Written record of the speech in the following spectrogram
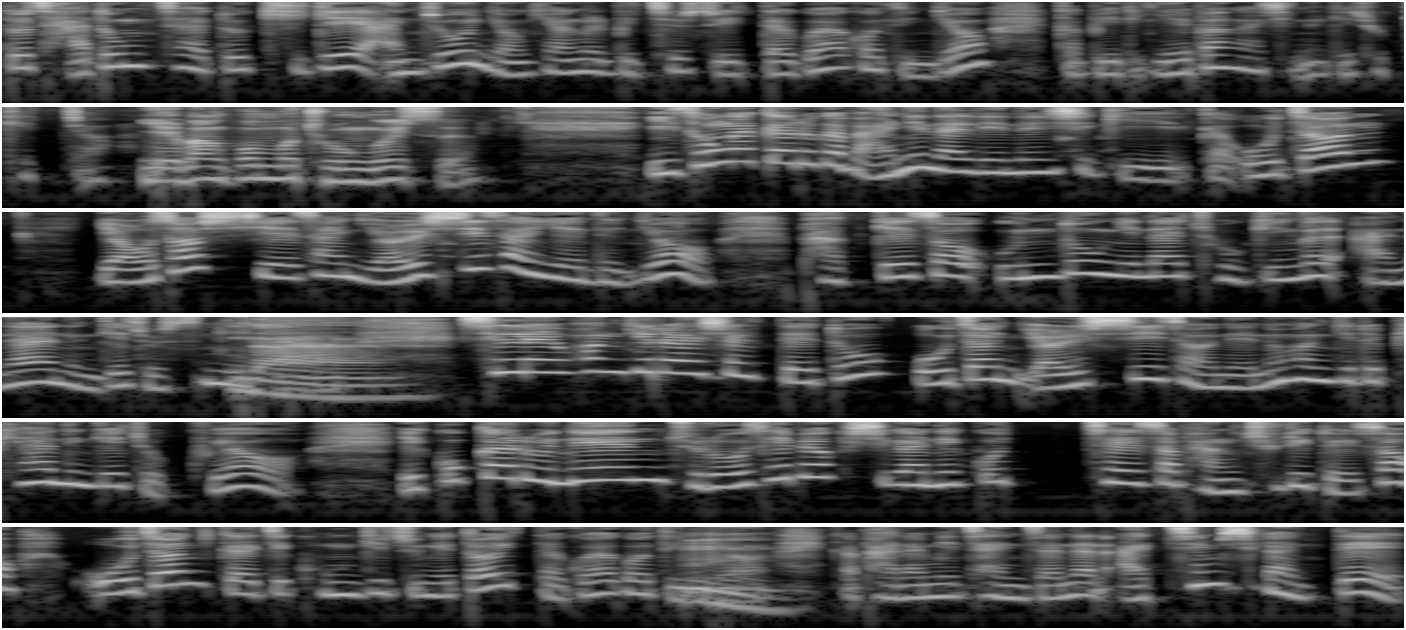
또 자동차도 기계에 안 좋은 영향을 미칠 수 있다고 하거든요. 그러니까 미리 예방하시는 게 좋겠죠. 예방법 뭐 좋은 거 있어요? 이 송화가루가 많이 날리는 시기, 그러니까 오전 6시에서 한 10시 사이에는요, 밖에서 운동이나 조깅을 안 하는 게 좋습니다. 네. 실내 환기를 하실 때도 오전 10시 전에는 환기를 피하는 게 좋고요. 이 꽃가루는 주로 새벽 시간에 꽃 에서 방출이 돼서 오전까지 공기 중에 떠 있다고 하거든요. 음. 그러니까 바람이 잔잔한 아침 시간대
